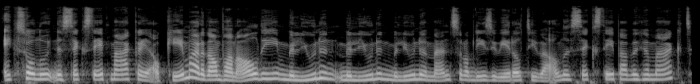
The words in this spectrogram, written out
ik zou nooit een sekstape maken. Ja, oké, maar dan van al die miljoenen, miljoenen, miljoenen mensen op deze wereld die wel een sekstape hebben gemaakt,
